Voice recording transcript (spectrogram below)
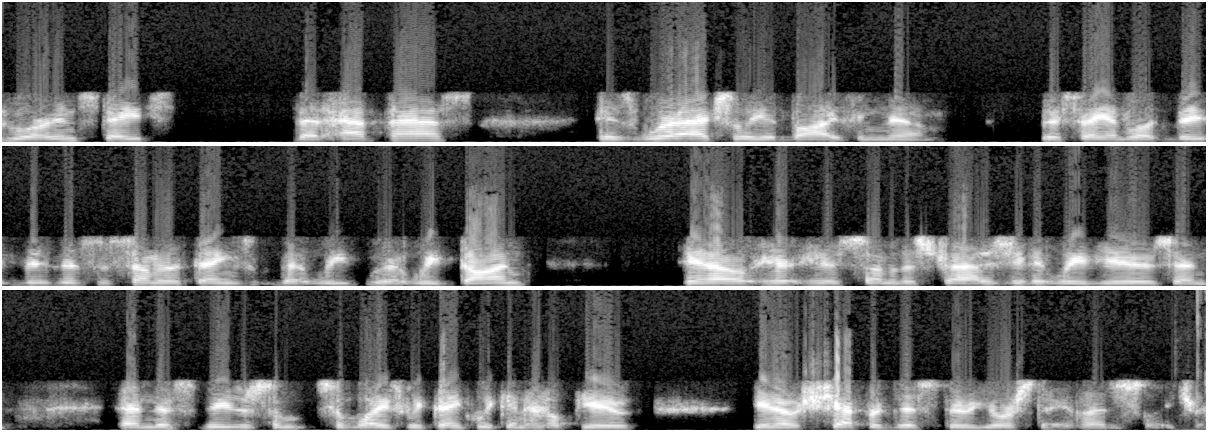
who are in states that have passed is we're actually advising them. They're saying, look, th- th- this is some of the things that we that we've done. You know, here, here's some of the strategy that we've used, and and this these are some some ways we think we can help you, you know, shepherd this through your state legislature.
